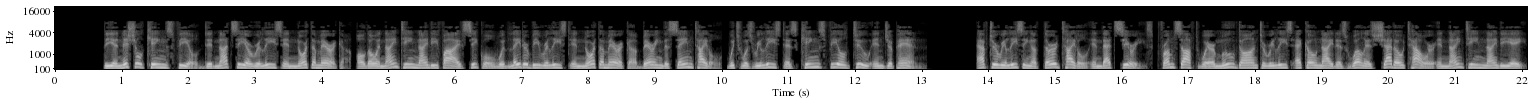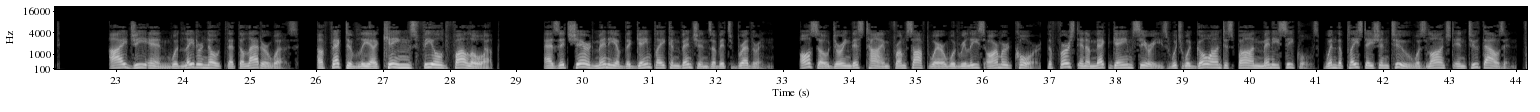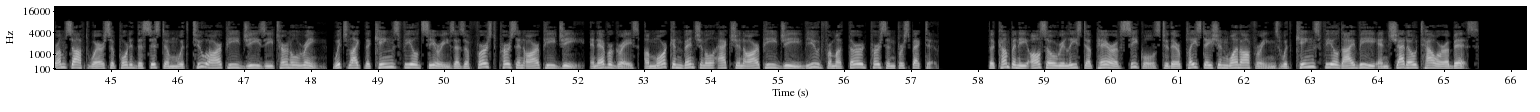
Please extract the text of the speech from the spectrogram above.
The initial King's Field did not see a release in North America, although a 1995 sequel would later be released in North America bearing the same title, which was released as King's Field 2 in Japan. After releasing a third title in that series, From Software moved on to release Echo Night as well as Shadow Tower in 1998. IGN would later note that the latter was, "...effectively a King's Field follow-up", as it shared many of the gameplay conventions of its brethren. Also during this time From Software would release Armored Core, the first in a mech game series which would go on to spawn many sequels. When the PlayStation 2 was launched in 2000, From Software supported the system with two RPGs Eternal Ring, which like the King's Field series is a first-person RPG, and Evergrace, a more conventional action RPG viewed from a third-person perspective. The company also released a pair of sequels to their PlayStation 1 offerings with King's Field IV and Shadow Tower Abyss.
